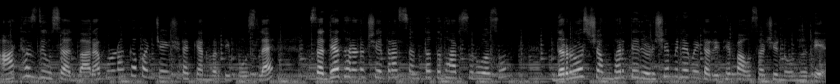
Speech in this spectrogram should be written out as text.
आठच दिवसात बारा पूर्णांक पंच्याऐंशी टक्क्यांवरती पोहोचलाय. सध्या धरण क्षेत्रात संततधार सुरू असून दररोज शंभर ते दीडशे मिलीमीटर इथे पावसाची नोंद होते.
